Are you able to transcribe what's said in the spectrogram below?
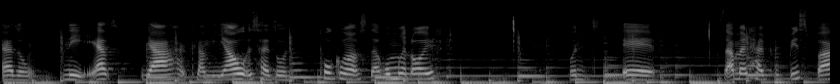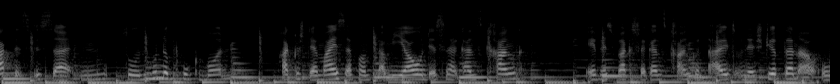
Also, nee, erst. Ja, halt Flamiau ist halt so ein Pokémon, was da rumläuft. Und, äh, sammelt halt für Bisbark. Das ist halt ein, so ein Hunde-Pokémon. Praktisch der Meister von Flamiau und der ist halt ganz krank. Äh, Bisbark ist ja ganz krank und alt und er stirbt dann auch. Oh,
